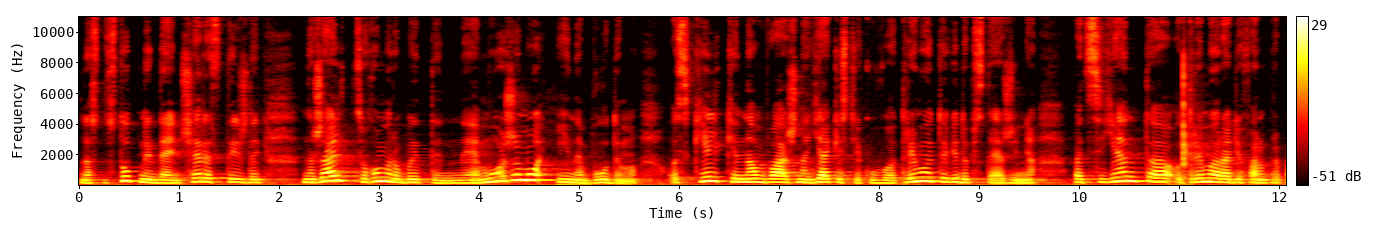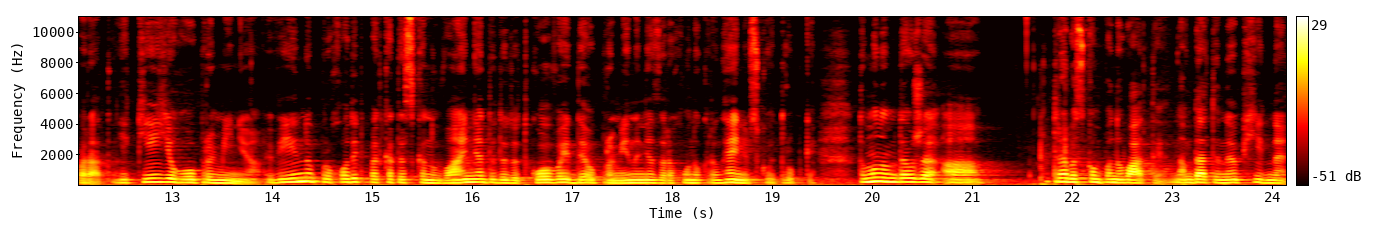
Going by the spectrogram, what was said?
на наступний день, через тиждень. На жаль, цього ми робити не можемо і не будемо, оскільки нам важна якість, яку ви отримуєте від обстеження. Пацієнт отримує радіофармпрепарат, який його опромінює. Він проходить ПЕТ-КТ-сканування, де додатково йде опромінення за рахунок рентгенівської трубки. Тому нам дуже а, треба скомпонувати, нам дати необхідне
